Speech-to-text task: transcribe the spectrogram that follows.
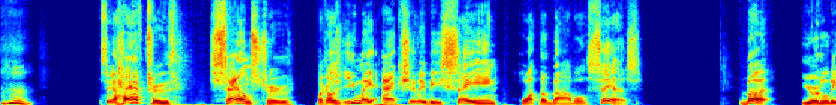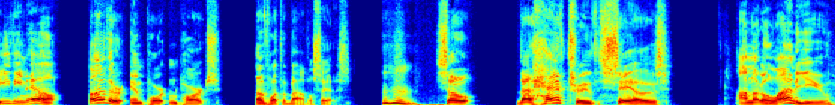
hmm See, a half truth sounds true because you may actually be saying what the Bible says, but you're leaving out other important parts of what the Bible says. Mm-hmm. So that half truth says, I'm not going to lie to you,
